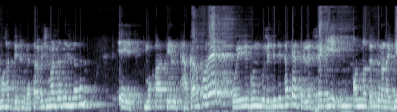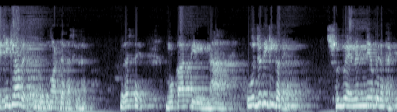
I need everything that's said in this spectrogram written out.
মুহাদ্দিস হবে তারা বেশি মর্যাদাশীল হবে না? এই মুকাতিল থাকার পরে ওই গুণগুলি যদি থাকে, তাহলে সে কি? অন্যদের তুলনায় বেশি কি হবে? মর্যাদাশীল হবে। বুঝাচ্ছে মুকাতিল না। ও যদি কি করে? শুধু এলেন নিয়ে পেরে থাকে।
